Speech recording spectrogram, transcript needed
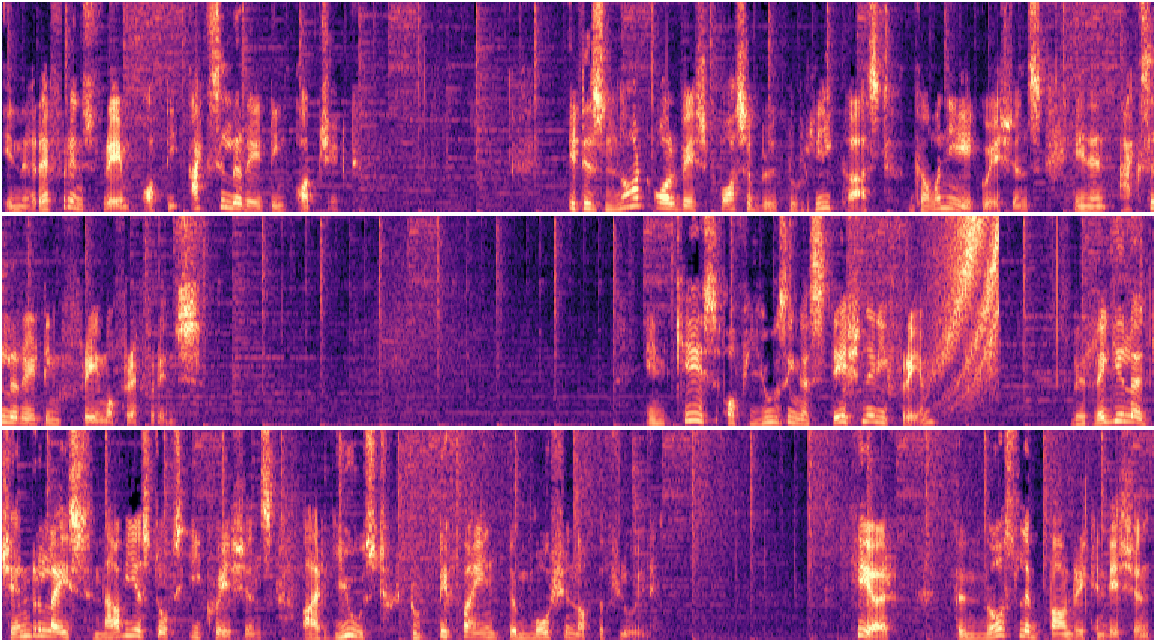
in a reference frame of the accelerating object. It is not always possible to recast governing equations in an accelerating frame of reference. In case of using a stationary frame, the regular generalized Navier-Stokes equations are used to define the motion of the fluid. Here, the no-slip boundary condition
